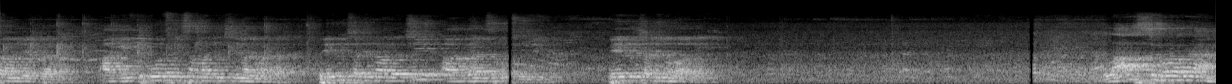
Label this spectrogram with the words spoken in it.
ఇస్తామని చెప్పారు. ఆ గిఫ్ట్ కోర్సుకి సంబంధించింది అనమాట పేరు చదివిన వాళ్ళు వచ్చి ఆ దానికి సంబంధించింది పేరు చదివిన వాళ్ళు. లాస్ట్ ప్రోగ్రామ్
